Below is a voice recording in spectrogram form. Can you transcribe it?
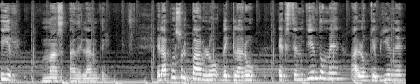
ir más adelante. El apóstol Pablo declaró, extendiéndome a lo que viene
